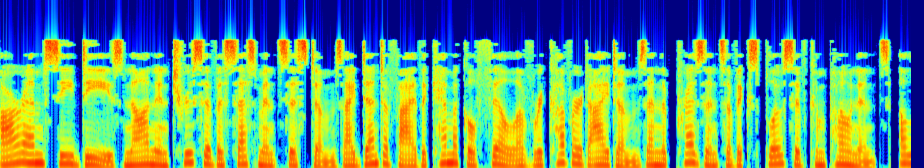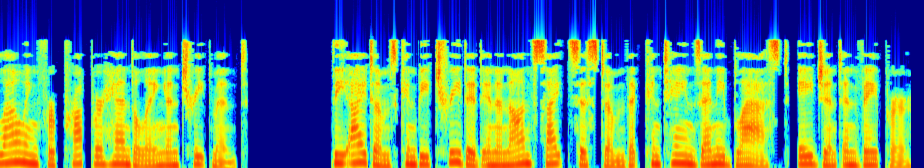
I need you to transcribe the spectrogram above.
RMCD's non-intrusive assessment systems identify the chemical fill of recovered items and the presence of explosive components, allowing for proper handling and treatment. The items can be treated in an on-site system that contains any blast, agent and vapor.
